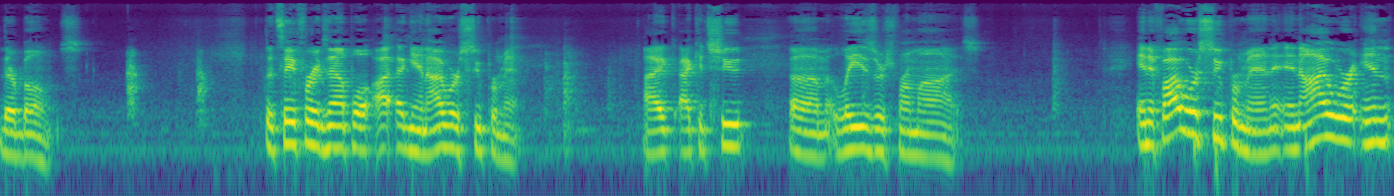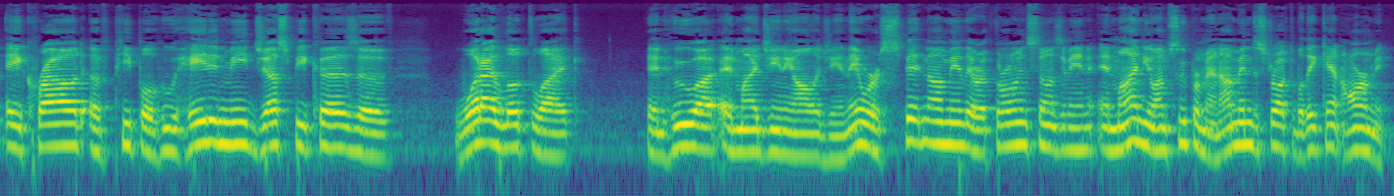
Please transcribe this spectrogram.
their bones. Let's say, for example, I, again, I were Superman. I, I could shoot um, lasers from my eyes. And if I were Superman and I were in a crowd of people who hated me just because of what I looked like and who I, and my genealogy, and they were spitting on me, they were throwing stones at me, and, and mind you, I'm Superman, I'm indestructible, they can't harm me.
